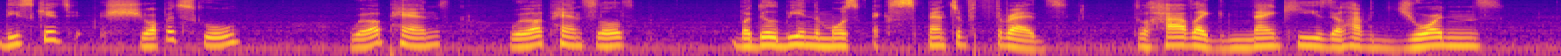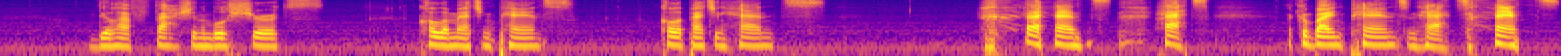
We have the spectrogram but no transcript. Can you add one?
These kids show up at school without pens, without pencils, but they'll be in the most expensive threads. They'll have like Nikes, they'll have Jordans, they'll have fashionable shirts, color matching pants, color matching hats, hats, hats. I combine pants and hats, hats,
